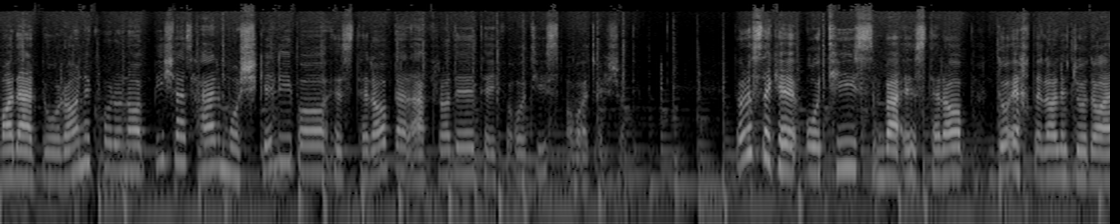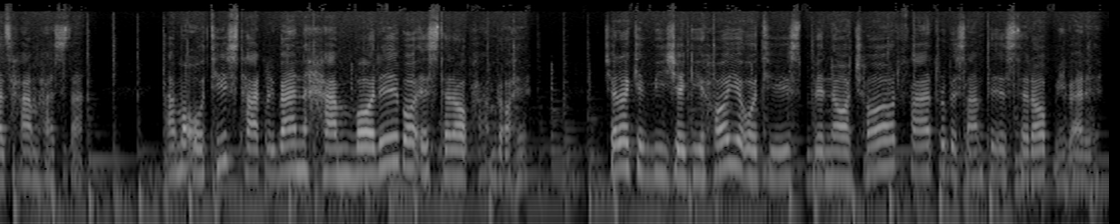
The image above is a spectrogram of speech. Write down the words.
ما در دوران کرونا بیش از هر مشکلی با اضطراب در افراد طیف اوتیسم مواجه شدیم. درسته که اوتیسم و اضطراب دو اختلال جدا از هم هستند اما اوتیسم تقریبا همواره با اضطراب همراهه. چرا که ویژگی های اوتیسم به ناچار فرد رو به سمت اضطراب می‌بره.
